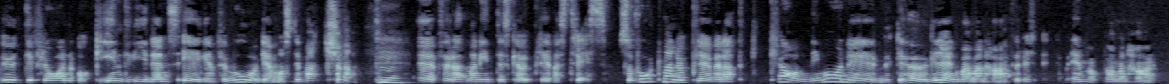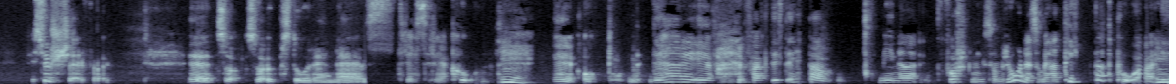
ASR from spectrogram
utifrån och individens egen förmåga måste matcha mm. Eh, för att man inte ska uppleva stress. Så fort man upplever att kravnivån är mycket högre än vad man har, för, än vad man har resurser för eh, så, så uppstår en eh, stressreaktion. Mm. Och det här är faktiskt ett av mina forskningsområden som jag har tittat på. Mm.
